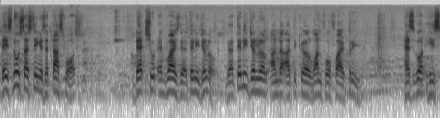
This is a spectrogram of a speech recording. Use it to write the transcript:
There is no such thing as a task force that should advise the Attorney General. The Attorney General under Article 1453 has got his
